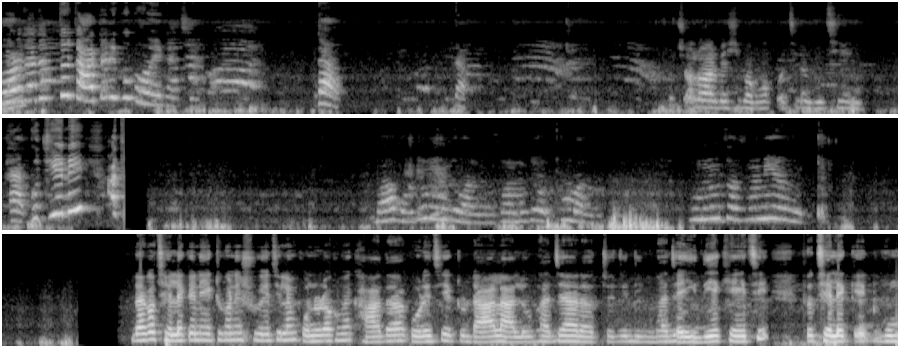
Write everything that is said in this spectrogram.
বড় দাদার তো তাড়াতাড়ি খুব হয়ে গেছে দাও দাও তো চলো আর বেশি বক বক করছি না গুছিয়ে নিই হ্যাঁ গুছিয়ে নি। আচ্ছা। দেখো ছেলেকে নিয়ে একটুখানি শুয়েছিলাম কোনো রকমে খাওয়া দাওয়া করেছি একটু ডাল আলু ভাজা আর হচ্ছে যে ডিম ভাজা এই দিয়ে খেয়েছি। তো ছেলেকে একটু ঘুম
